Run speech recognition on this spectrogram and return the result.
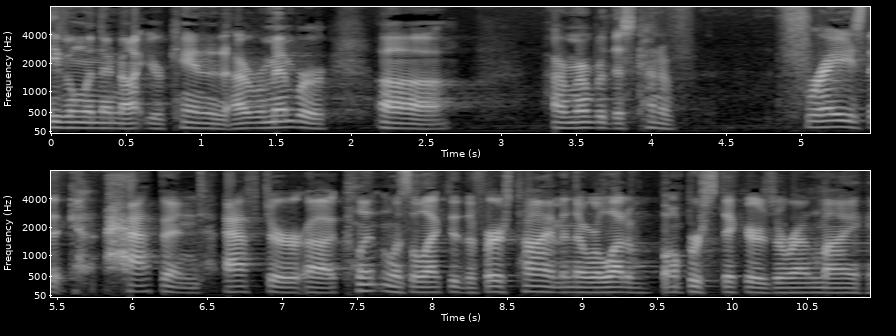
even when they're not your candidate. I remember, uh, I remember this kind of phrase that happened after uh, Clinton was elected the first time, and there were a lot of bumper stickers around my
